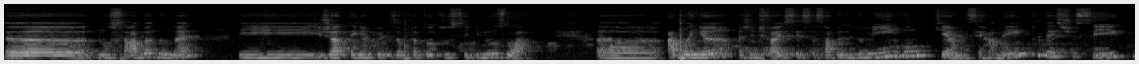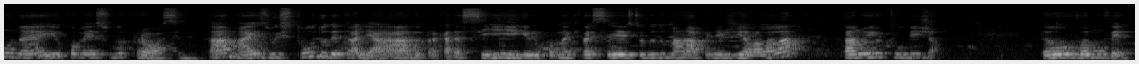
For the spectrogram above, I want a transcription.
ah, no sábado, né? E já tem a previsão para todos os signos lá. Uh, amanhã a gente faz sexta, sábado e domingo, que é o encerramento deste ciclo, né? E o começo do próximo, tá? Mais o estudo detalhado para cada signo, como é que vai ser, estudo do mapa, energia, lá, lá, lá, tá no YouTube já. Então, vamos ver.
